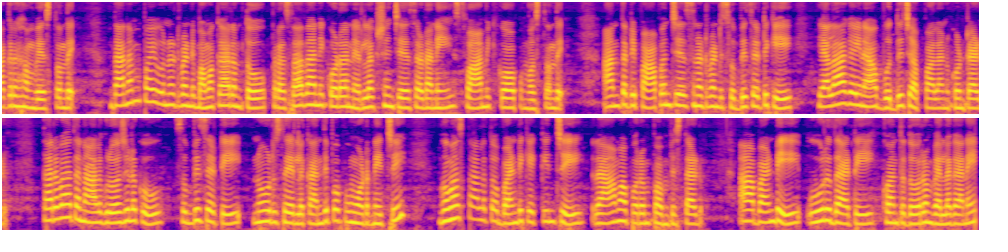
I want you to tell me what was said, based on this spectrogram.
ఆగ్రహం వేస్తుంది. ధనంపై ఉన్నటువంటి మమకారంతో ప్రసాదాన్ని కూడా నిర్లక్ష్యం చేశాడని స్వామికి కోపం వస్తుంది. అంతటి పాపం చేసినటువంటి సుబ్బిశెట్టికి ఎలాగైనా బుద్ధి చెప్పాలనుకుంటాడు. తర్వాత నాలుగు రోజులకు సుబ్బిశెట్టి నూరు సేర్ల కందిపప్పు మూటనిచ్చి గుమస్తాలతో బండికెక్కించి రామాపురం పంపిస్తాడు. ఆ బండి ఊరు దాటి కొంత దూరం వెళ్ళగానే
